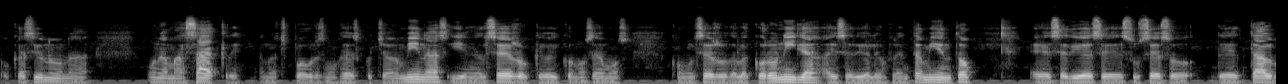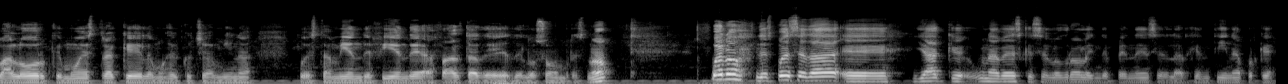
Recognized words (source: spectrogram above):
ocasiona una, una masacre a nuestras pobres mujeres cochabambinas y en el cerro que hoy conocemos como el cerro de la Coronilla, ahí se dio el enfrentamiento eh, se dio ese suceso de tal valor que muestra que la mujer cochabamina pues también defiende a falta de, los hombres, ¿no? Bueno, después se da, eh, ya que una vez que se logró la independencia de la Argentina, porque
